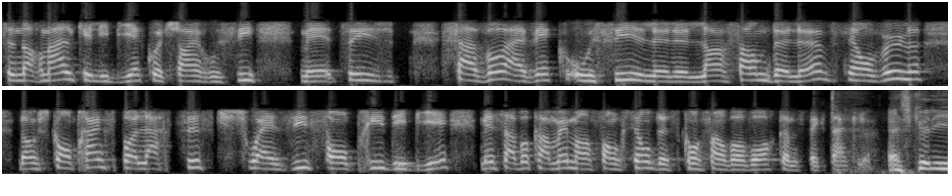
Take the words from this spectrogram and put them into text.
C'est normal que les billets coûtent cher aussi, mais tu sais, ça va avec aussi l'ensemble de l'œuvre, si on veut. Là. Donc, je comprends que c'est pas l'artiste qui choisit son prix des billets, mais ça va quand même en fonction de ce qu'on s'en va voir comme spectacle. Est-ce que les,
